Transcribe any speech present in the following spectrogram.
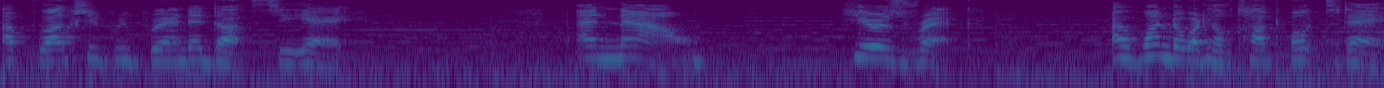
at blacksheeprebranded.ca. And now, here's Rick. I wonder what he'll talk about today.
